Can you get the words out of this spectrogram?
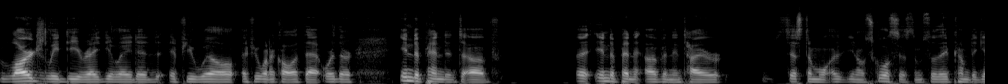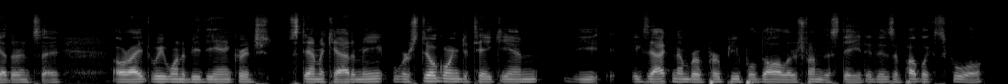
largely deregulated, if you will, if you want to call it that, or they're independent of uh, independent of an entire system, you know, school system. So they've come together and say, "All right, we want to be the Anchorage STEM Academy. We're still going to take in the exact number of per pupil dollars from the state. It is a public school,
